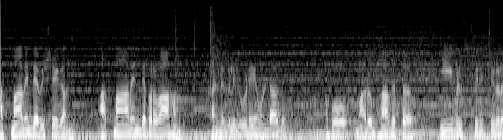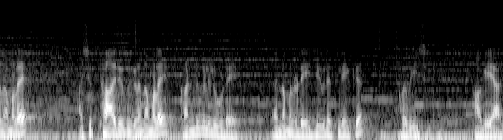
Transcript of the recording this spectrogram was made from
ആത്മാവിന്റെ അഭിഷേകം ആത്മാവിന്റെ പ്രവാഹം കണ്ണുകളിലൂടെയും ഉണ്ടാകും. അപ്പോൾ മറുഭാഗത്ത് ഈവിൾ സ്പിരിറ്റുകൾ നമ്മളെ അശുദ്ധാരൂപികൾ നമ്മളെ കണ്ണുകളിലൂടെ നമ്മളുടെ ജീവിതത്തിലേക്ക് പ്രവേശിക്കും ആകയാൽ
